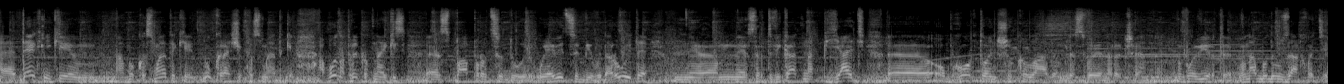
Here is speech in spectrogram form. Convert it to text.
е, техніки або косметики, ну краще косметики, або, наприклад, на якісь е, спа-процедури. Уявіть собі, ви даруєте е, сертифікат на 5 е, обгортувань шоколадом для своєї нареченої. Ну повірте, вона буде у захваті.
